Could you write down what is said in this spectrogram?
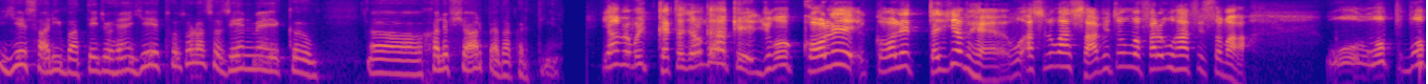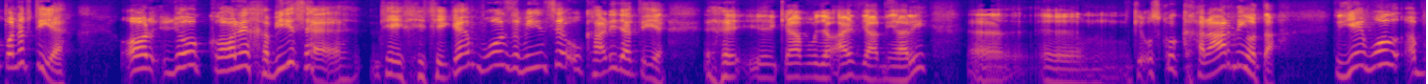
ये सारी बातें जो हैं, ये थोड़ा सा जहन में एक खलफशार पैदा करती हैं। यहाँ मैं वही कहता जाऊँगा कि जो कौले कौले तैयब है, वो असलुआ साबित व फरुहा समा। वो वो वो पनपती है। और जो कौल खबीस है ठीक है वो ज़मीन से उखाड़ी जाती है। ये क्या मुझे आयत याद नहीं आ रही? आ, आ, कि उसको खरार नहीं होता। तो ये वो अब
